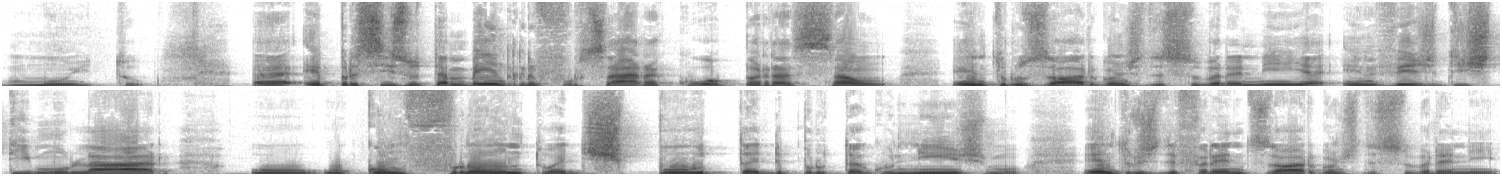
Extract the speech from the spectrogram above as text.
muito. Uh, é preciso também reforçar a cooperação entre os órgãos de soberania em vez de estimular o, o, confronto, a disputa de protagonismo entre os diferentes órgãos de soberania.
